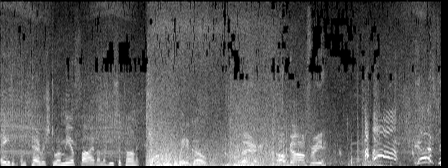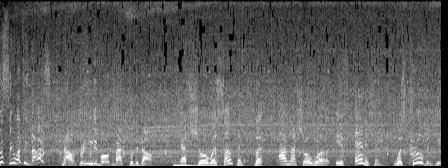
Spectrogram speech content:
Eight of them perished to a mere five on the Housatonic. What a way to go. There, all gone for you. yes, you see what he does? Now, bring the boat back to the dock. That sure was something, but I'm not sure what, if anything, was proven here.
